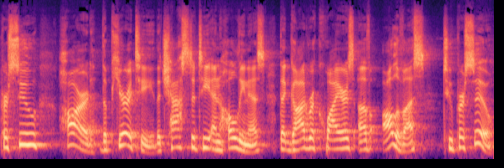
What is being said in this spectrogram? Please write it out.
pursue hard the purity, the chastity, and holiness that God requires of all of us to pursue.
